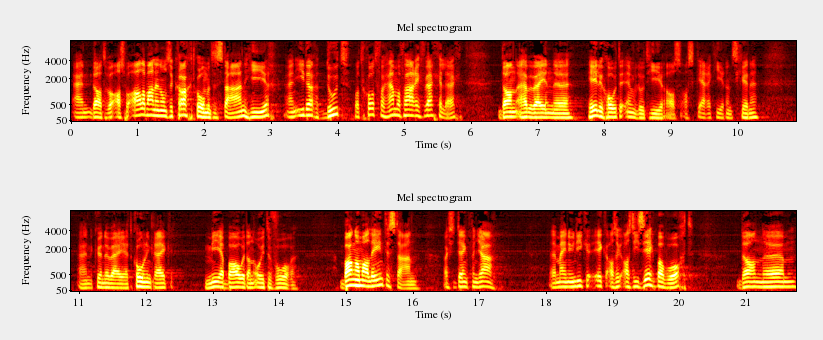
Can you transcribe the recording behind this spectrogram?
En dat we, als we allemaal in onze kracht komen te staan hier, en ieder doet wat God voor hem of haar heeft weggelegd, dan hebben wij een uh, hele grote invloed hier als, als kerk hier in Schinnen. En kunnen wij het koninkrijk meer bouwen dan ooit tevoren. Bang om alleen te staan. Als je denkt van ja, eh, mijn unieke ik, als, ik, als die zichtbaar wordt, dan um,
